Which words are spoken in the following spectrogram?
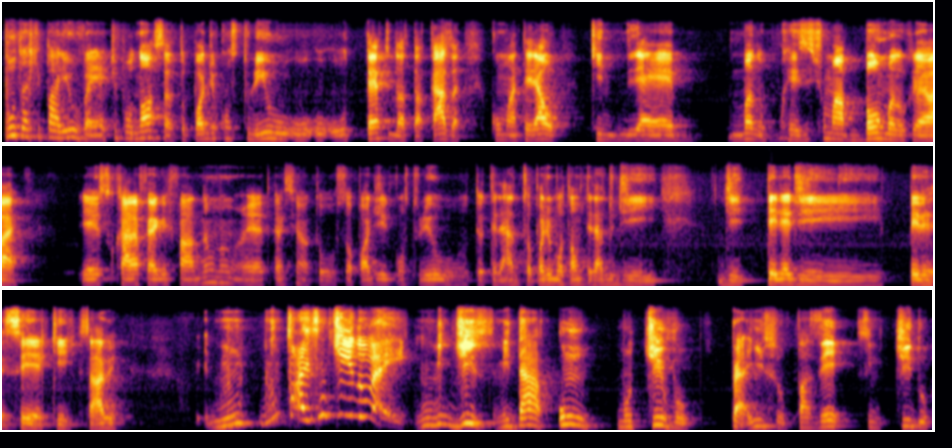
Puta que pariu, velho. É tipo, nossa, tu pode construir o, o, o teto da tua casa com material que é. Mano, resiste uma bomba nuclear. E aí os caras pegam e falam, não, não, é, é, assim, ó, tu só pode construir o teu telhado, só pode botar um telhado de, de telha de PVC aqui, sabe? Não, não faz sentido, velho! Me diz, me dá um motivo para isso fazer sentido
